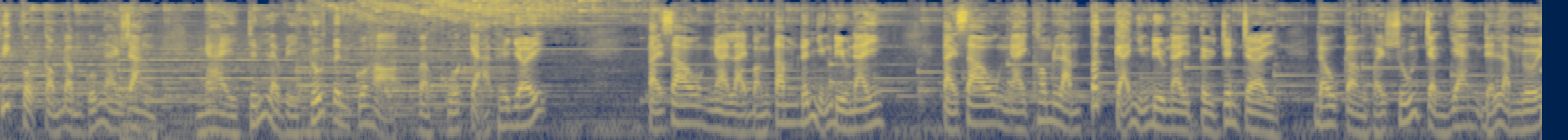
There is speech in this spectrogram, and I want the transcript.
thuyết phục cộng đồng của Ngài rằng Ngài chính là vị cứu tinh của họ và của cả thế giới. Tại sao Ngài lại bận tâm đến những điều này? Tại sao Ngài không làm tất cả những điều này từ trên trời, đâu cần phải xuống trần gian để làm người?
